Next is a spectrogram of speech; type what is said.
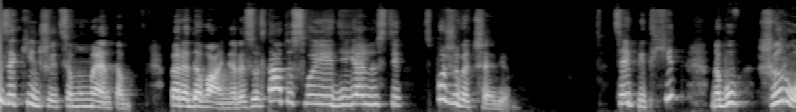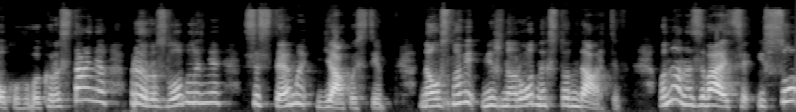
і закінчується моментом передавання результату своєї діяльності споживачеві. Цей підхід набув широкого використання при розробленні системи якості на основі міжнародних стандартів. Вона називається ISO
